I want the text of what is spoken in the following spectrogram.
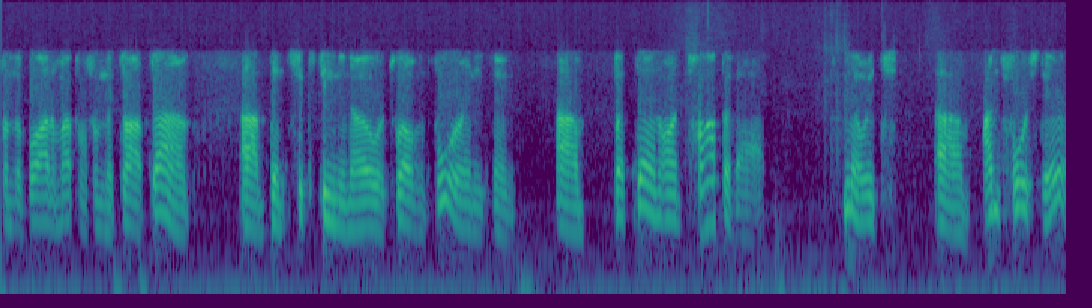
from the bottom up or from the top down, um, than 16 and 0 or 12 and 4 or anything. Um, but then on top of that, you know, it's um, unforced errors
